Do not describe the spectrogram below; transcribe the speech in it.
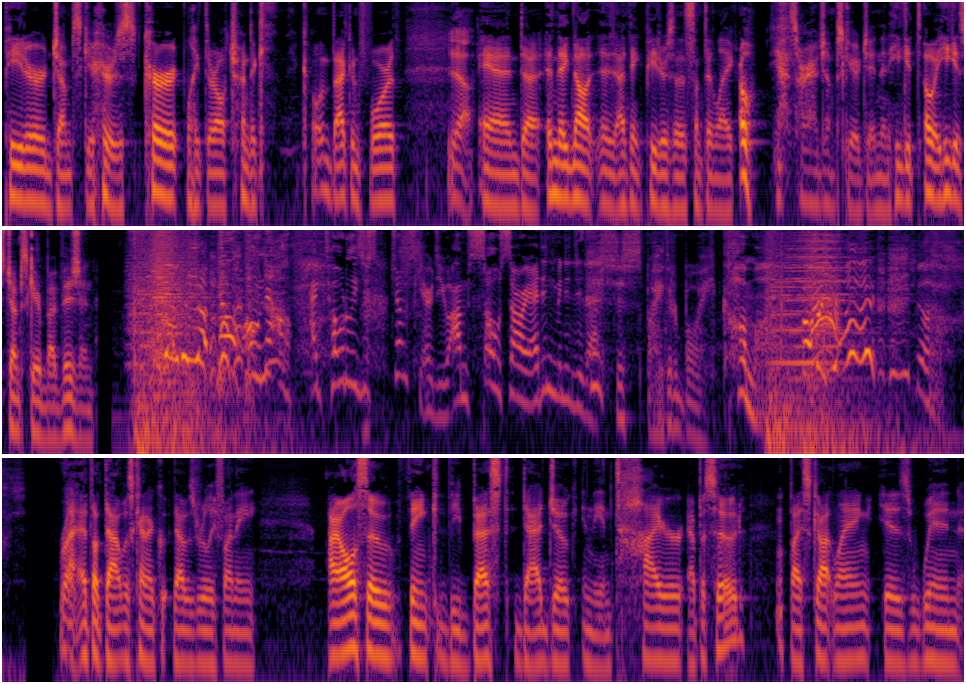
Peter jump scares Kurt like they're all trying to going back and forth Yeah. and uh, and they acknowledge I think Peter says something like oh yeah sorry I jump scared you and then he gets oh he gets jump scared by Vision No, oh no! I totally just jump scared you. I'm so sorry. I didn't mean to do that. It's just Spider Boy. Come on. Right. I thought that was kind of that was really funny. I also think the best dad joke in the entire episode by Scott Lang is when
